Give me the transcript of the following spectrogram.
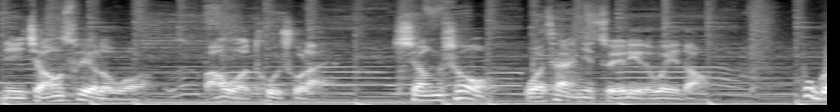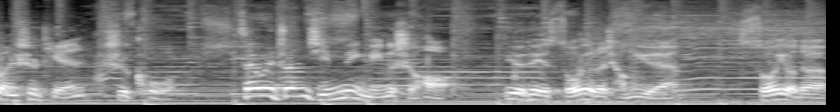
你嚼碎了我，把我吐出来，享受我在你嘴里的味道，不管是甜是苦。”在为专辑命名的时候，乐队所有的成员，所有的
